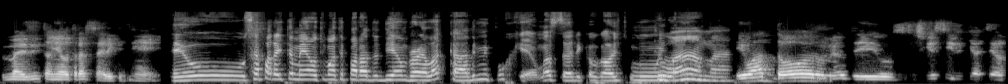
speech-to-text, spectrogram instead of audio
Mas então, e a outra série que tem aí? Eu separei também a última temporada de Umbrella Academy, porque é uma série que eu gosto muito. Tu ama? Eu adoro, meu Deus. Esqueci de que ia ter.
